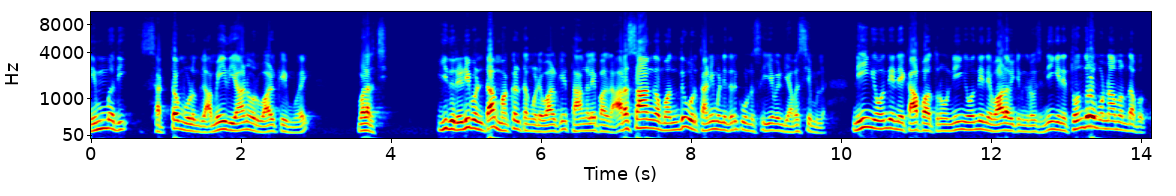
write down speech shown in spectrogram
நிம்மதி சட்டம் ஒழுங்கு அமைதியான ஒரு வாழ்க்கை முறை வளர்ச்சி. இது ரெடி பண்ணிட்டா மக்கள் தங்களுடைய வாழ்க்கையை தாங்களே பார்த்து அரசாங்கம் வந்து ஒரு தனி மனிதருக்கு ஒன்று செய்ய வேண்டிய அவசியம் இல்லை. நீங்கள் வந்து என்னை காப்பாற்றணும் நீங்கள் வந்து என்னை வாழ வைக்கணுங்கிற விஷயம் நீங்கள் என்னை தொந்தரவு பண்ணாமல் இருந்தால் போதும்.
